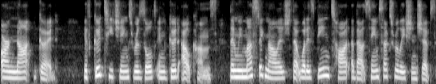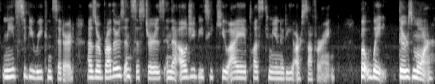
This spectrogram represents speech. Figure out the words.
are not good. If good teachings result in good outcomes, then we must acknowledge that what is being taught about same sex relationships needs to be reconsidered as our brothers and sisters in the LGBTQIA community are suffering. But wait, there's more.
